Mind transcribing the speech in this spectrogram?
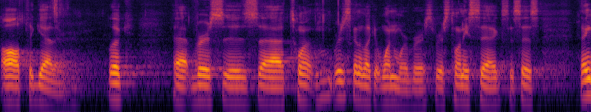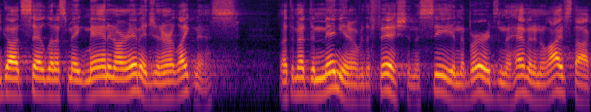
altogether. Look at verses, uh, 20, we're just going to look at one more verse, verse 26. It says, Then God said, Let us make man in our image and our likeness. Let them have dominion over the fish and the sea and the birds and the heaven and the livestock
